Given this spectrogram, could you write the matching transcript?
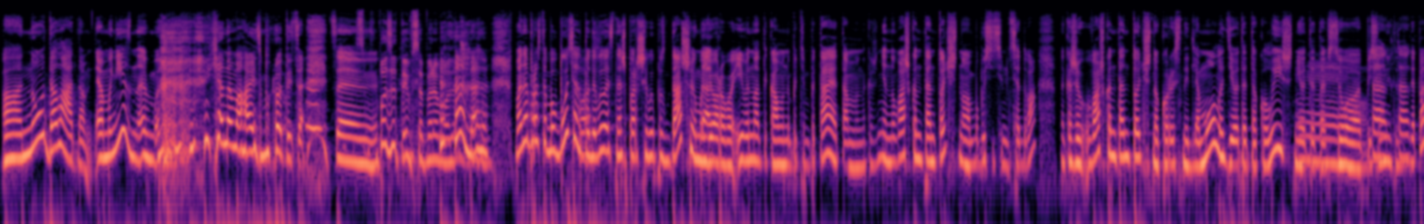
А, ну, да ладно. А мені я намагаюсь боротися. Це В позитив все переводиш. Да, да. Мене просто бабуся подивилась наш перший випуск Дашою Майорова, і вона така мене потім питає: там вона каже: Ні, ну ваш контент точно, бабусі 72. Вона каже, ваш контент точно корисний для молоді, от це колишнє, от це все пісні. Так, т.д.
